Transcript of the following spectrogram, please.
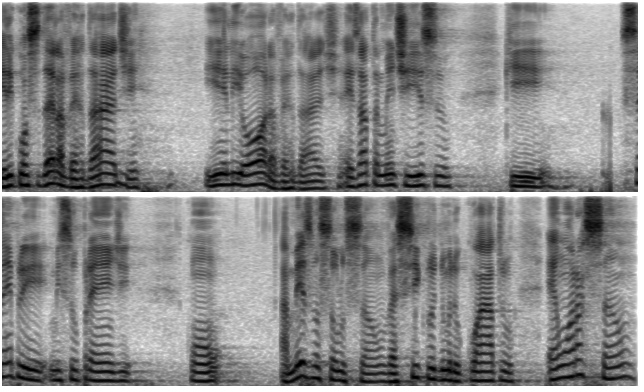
Ele considera a verdade e ele ora a verdade. É exatamente isso que sempre me surpreende com a mesma solução. Versículo número 4 é uma oração.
